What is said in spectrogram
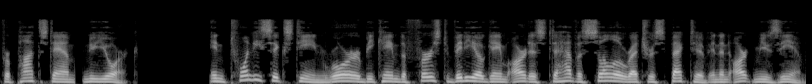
for Potsdam, New York. In 2016 Rohrer became the first video game artist to have a solo retrospective in an art museum.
